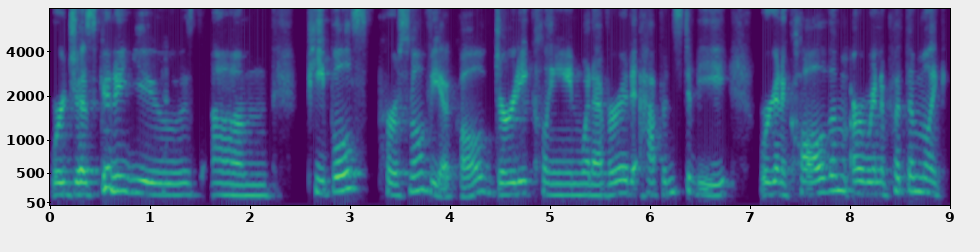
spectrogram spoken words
We're just going to use um, people's personal vehicle dirty clean whatever it happens to be. We're going to call them or we're going to put them like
